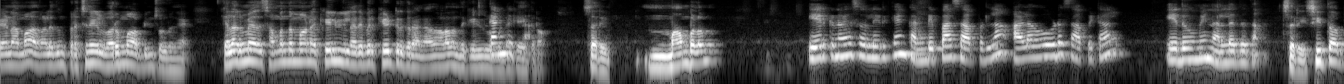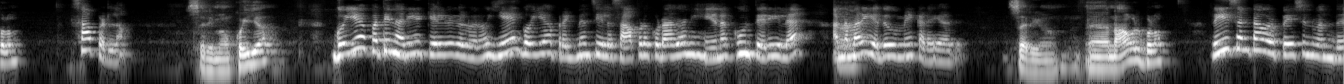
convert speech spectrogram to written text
வேணாமா அதனால எதுவும் பிரச்சனைகள் வருமா அப்படின்னு சொல்லுங்க. எல்லாருமே அது சம்பந்தமான கேள்விகள் நிறைய பேர் கேட்டிருக்கிறாங்க. அதனால தான் அந்த கேள்வி. கேட்குறோம். சரி. மாம்பழம்? ஏற்கனவே சொல்லியிருக்கேன். கண்டிப்பாக சாப்பிடலாம். அளவோடு சாப்பிட்டால் எதுவுமே நல்லது தான் சரி. சீதாப்பழம் சாப்பிடலாம். சரி மேம் கொய்யா? கொய்யா பத்தி நிறைய கேள்விகள் வரும். ஏன் கொய்யா பிரெக்னன்சியில சாப்பிடக்கூடாதுன்னு எனக்கும் தெரியல. அந்த மாதிரி எதுவுமே கிடையாது. சரி மேம் அஹ், நாவல் பழம்? ரீசெண்டா ஒரு பேஷண்ட் வந்து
